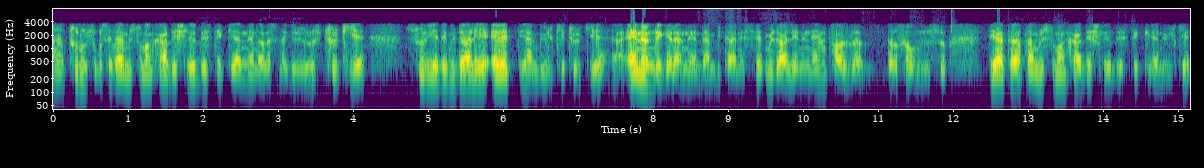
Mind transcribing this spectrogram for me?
e, Tunus'u bu sefer Müslüman kardeşleri destekleyenlerin arasında görüyoruz. Türkiye, Suriye'de müdahaleye evet diyen bir ülke Türkiye. Yani en önde gelenlerinden bir tanesi. Müdahalenin en fazla da savunucusu. Diğer taraftan Müslüman kardeşleri destekleyen ülke.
